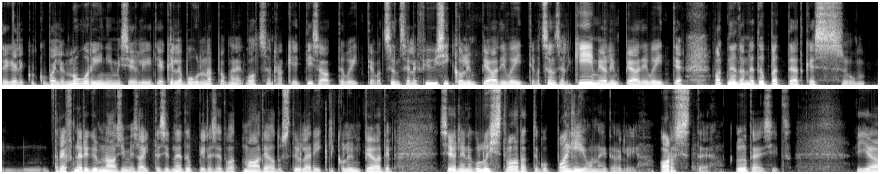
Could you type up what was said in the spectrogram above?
tegelikult, kui palju noori inimesi olid ja kelle puhul näpuga näidati, vot see on raketisaate võitja, vot see on selle füüsikaolümpiaadi võitja, vot see on selle keemiaolümpiaadi võitja, vot need on need õpetajad, kes Treffneri gümnaasiumis aitasid need õpilased, vot maateaduste üleriiklikul olümpiaadil. see oli nagu lust vaadata, kui palju neid oli, arste, õdesid ja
